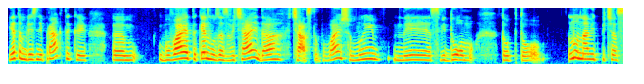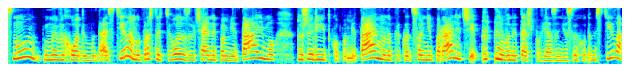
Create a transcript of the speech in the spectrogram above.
Є там різні практики. Ем, буває таке, ну зазвичай, да, часто буває, що ми не свідомо. Тобто, ну навіть під час сну ми виходимо да, з тіла, ми просто цього зазвичай не пам'ятаємо, дуже рідко пам'ятаємо. Наприклад, сонні паралічі, вони теж пов'язані з виходом з тіла.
